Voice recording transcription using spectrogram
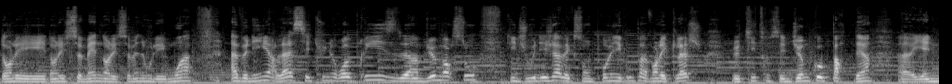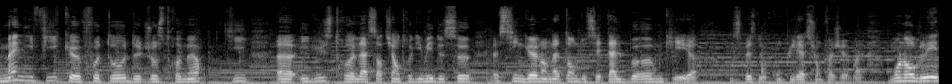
dans les semaines, dans les semaines ou les mois à venir. Là, c'est une reprise d'un vieux morceau qu'il jouait déjà avec son premier groupe avant les Clash. Le titre, c'est Junko Partner. Il y a une magnifique photo de Joe Strummer qui euh, illustre la sortie entre guillemets de ce euh, single en attente de cet album qui est euh, une espèce de compilation. Enfin, voilà. Mon anglais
